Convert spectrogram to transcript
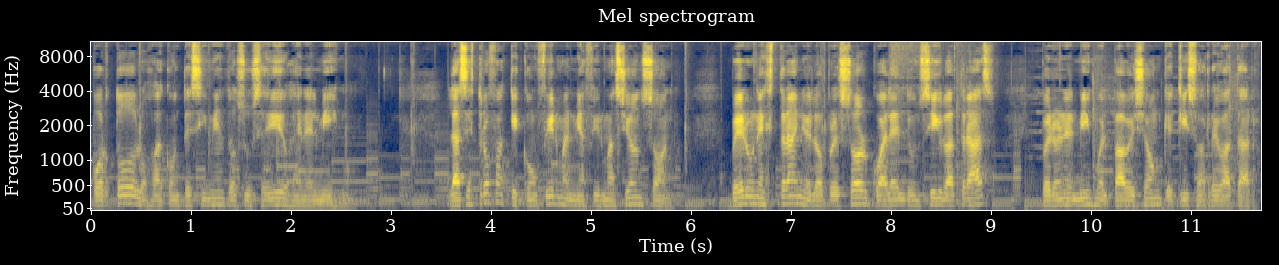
por todos los acontecimientos sucedidos en el mismo. Las estrofas que confirman mi afirmación son ver un extraño el opresor cual el de un siglo atrás, pero en el mismo el pabellón que quiso arrebatar.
